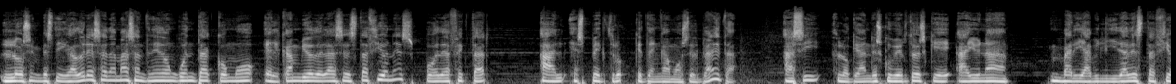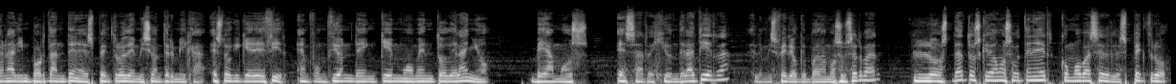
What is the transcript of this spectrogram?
Los investigadores además han tenido en cuenta cómo el cambio de las estaciones puede afectar al espectro que tengamos del planeta. Así, lo que han descubierto es que hay una variabilidad estacional importante en el espectro de emisión térmica. ¿Esto qué quiere decir? En función de en qué momento del año veamos esa región de la Tierra, el hemisferio que podamos observar, los datos que vamos a obtener, cómo va a ser el espectro,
